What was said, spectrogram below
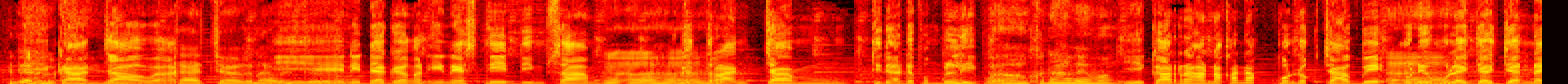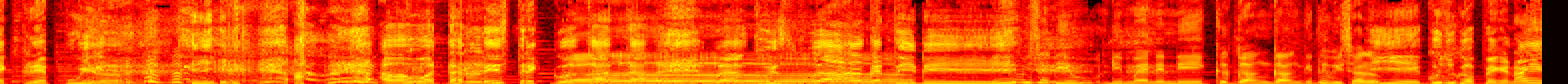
Kenapa? Ini kacau banget Kacau kenapa Iya itu? ini dagangan Ines nih dimsum Heeh, Udah heeh. terancam tidak ada pembeli Pur Oh kenapa emang? Iya karena anak-anak pondok cabe Heeh. udah mulai jajan naik grab wheel Iya. Sama motor listrik gua kata Oh. Bagus banget ini Itu bisa di, dimainin di keganggang gitu bisa loh. Iya, gue juga pengen aja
